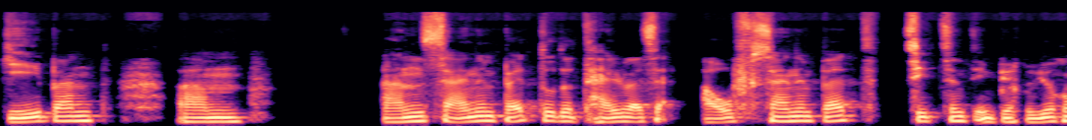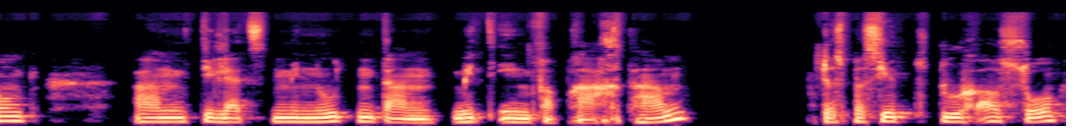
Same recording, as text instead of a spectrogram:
gebend ähm, an seinem Bett oder teilweise auf seinem Bett, sitzend in Berührung, ähm, die letzten Minuten dann mit ihm verbracht haben. Das passiert durchaus so,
